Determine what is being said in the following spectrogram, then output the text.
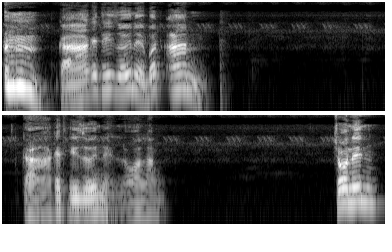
Cả cái thế giới này bất an. Cả cái thế giới này lo lắng. Cho nên,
